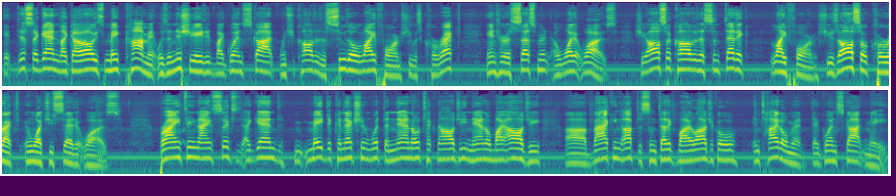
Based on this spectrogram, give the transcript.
it, this, again, like I always make comment, was initiated by Gwen Scott when she called it a pseudo life form. She was correct in her assessment of what it was. She also called it a synthetic life form. She was also correct in what she said it was. Brian 396 again made the connection with the nanotechnology, nanobiology, uh, backing up the synthetic biological entitlement that Gwen Scott made.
